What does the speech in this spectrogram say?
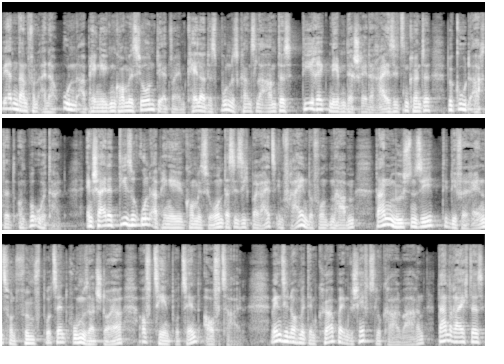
werden dann von einer unabhängigen Kommission, die etwa im Keller des Bundeskanzleramtes direkt neben der Schredderei sitzen könnte, begutachtet und beurteilt. Entscheidet diese unabhängige Kommission, dass sie sich bereits im Freien befunden haben, dann müssen sie die Differenz von 5% Umsatzsteuer auf 10% aufzahlen. Wenn sie noch mit dem Körper im Geschäftslokal waren, dann reicht es,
